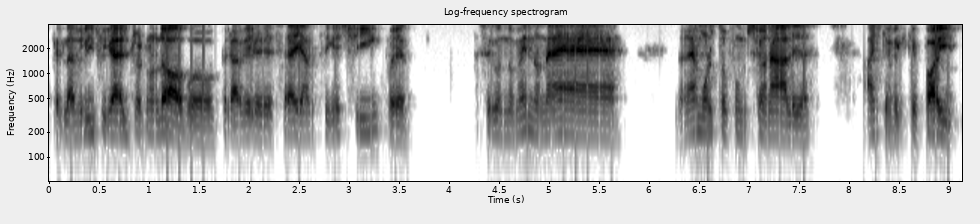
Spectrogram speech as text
per la verifica del giorno dopo per avere 6 anziché 5, secondo me non è, non è molto funzionale, anche perché poi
